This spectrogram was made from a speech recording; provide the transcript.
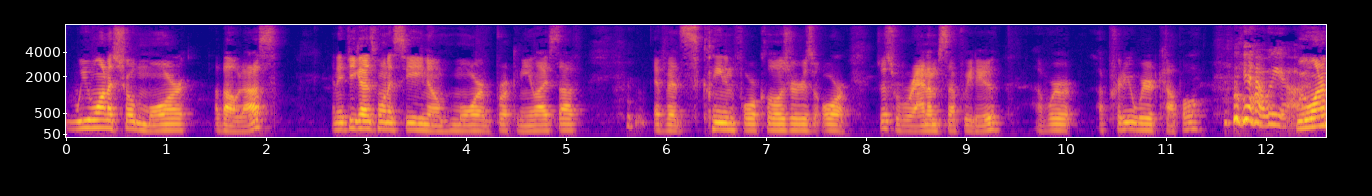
we want to show more about us. And if you guys want to see, you know, more Brooke and Eli stuff, if it's cleaning foreclosures or just random stuff we do, uh, we're a pretty weird couple. yeah, we are. We want to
